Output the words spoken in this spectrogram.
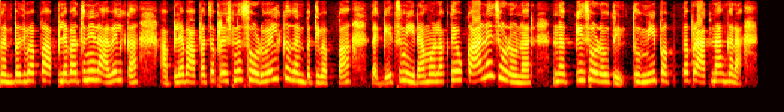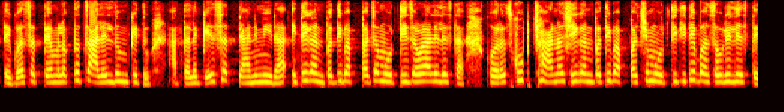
गणपती बाप्पा आपल्या बाजूने लावेल का? आपल्या बापाचा प्रश्न सोडवेल का गणपती बाप्पा? लगेच मीरा मोलक लागते हो का नाही सोडवणार? नक्की सोडवतील. तुम्ही फक्त प्रार्थना करा. तेव्हा सत्य मोलक लागतो चालेल धुमकेतू. आता लगेच सत्य आणि मीरा इथे गणपती बाप्पाच्या मूर्तीजवळ आलेले असतात. खरंच खूप छान अशी गणपती बाप्पाची मूर्ती तिथे बसवलेली असते.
